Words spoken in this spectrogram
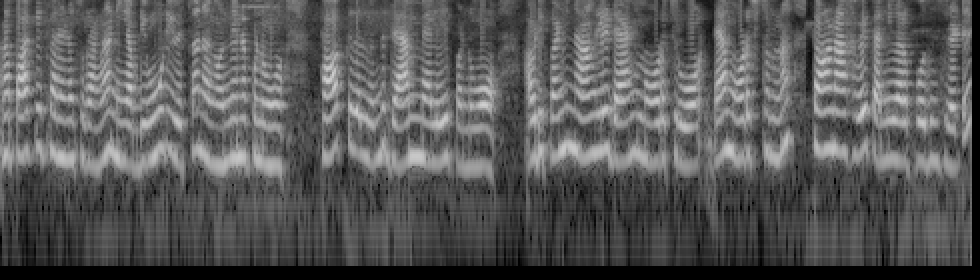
ஆனால் பாகிஸ்தான் என்ன சொல்கிறாங்கன்னா நீங்கள் அப்படி மூடி வச்சா நாங்கள் வந்து என்ன பண்ணுவோம்? தாக்குதல் வந்து டேம் மேலேயே பண்ணுவோம். அப்படி பண்ணி நாங்களே டேம் உடச்சிருவோம். டேம் உடச்சிட்டோம்னா தானாகவே தண்ணி வரப்போகுதுன்னு சொல்லிட்டு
